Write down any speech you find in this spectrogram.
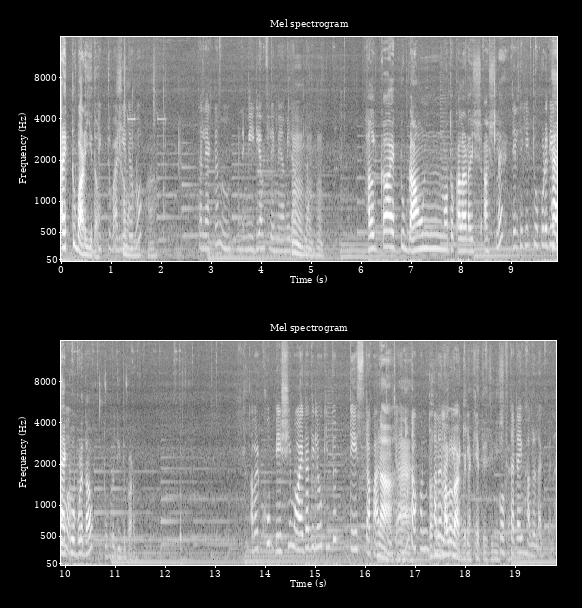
আর একটু বাড়িয়ে দাও একটু বাড়িয়ে দেবো। হ্যাঁ। তাহলে একটা মানে মিডিয়াম ফ্লেমে আমি রাখলাম। হালকা একটু ব্রাউন মতো কালার আসলে তেল থেকে একটু উপরে দিয়ে হ্যাঁ একটু উপরে দাও একটু উপরে দিতে পারো। আবার খুব বেশি ময়দা দিলেও কিন্তু টেস্টটা পাল্টে যায় না হ্যাঁ, তখন ভালো ভালো লাগে লাগবে না খেতে। জিনিসটা। কোফতাটাই ভালো লাগবে না।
